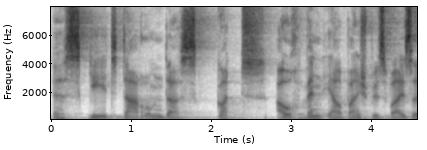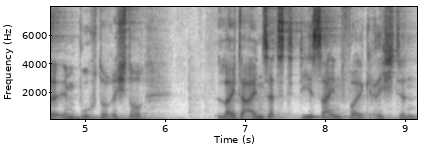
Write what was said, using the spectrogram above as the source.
es geht darum, dass Gott, auch wenn er beispielsweise im Buch der Richter Leute einsetzt, die sein Volk richten,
